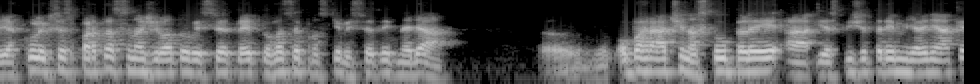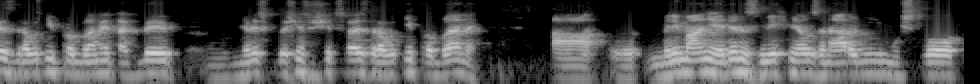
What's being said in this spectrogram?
jakkoliv se Sparta snažila to vysvětlit, tohle se prostě vysvětlit nedá. Eh, oba hráči nastoupili a jestliže tedy měli nějaké zdravotní problémy, tak by měli skutečně řešit své zdravotní problémy. A eh, minimálně jeden z nich měl za národní mužstvo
